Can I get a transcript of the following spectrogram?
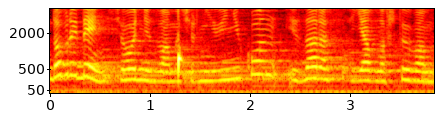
Добрий день! Сьогодні з вами Чернігів Юнікон, і зараз я влаштую вам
